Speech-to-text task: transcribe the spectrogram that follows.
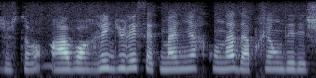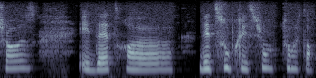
justement, à avoir régulé cette manière qu'on a d'appréhender les choses et d'être euh, sous pression tout le temps.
